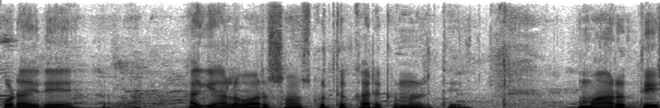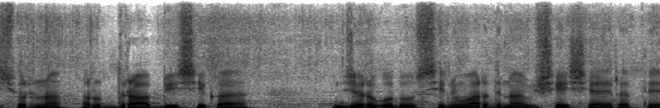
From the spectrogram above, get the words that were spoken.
ಕೂಡ ಇದೆ. ಹಾಗೆ ಹಲವಾರು ಸಾಂಸ್ಕೃತಿಕ ಕಾರ್ಯಕ್ರಮ ನಡೀತೆ ಮಾರುತೇಶ್ವರನ ರುದ್ರಾಭಿಷೇಕ ಜರುಗೋದು ಶನಿವಾರ ದಿನ ವಿಶೇಷ ಇರುತ್ತೆ.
